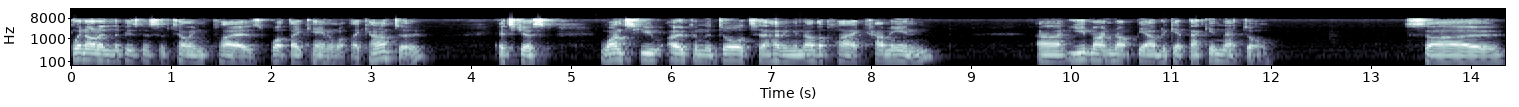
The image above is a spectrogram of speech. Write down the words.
we're not in the business of telling players what they can and what they can't do. It's just once you open the door to having another player come in, uh, you might not be able to get back in that door. So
